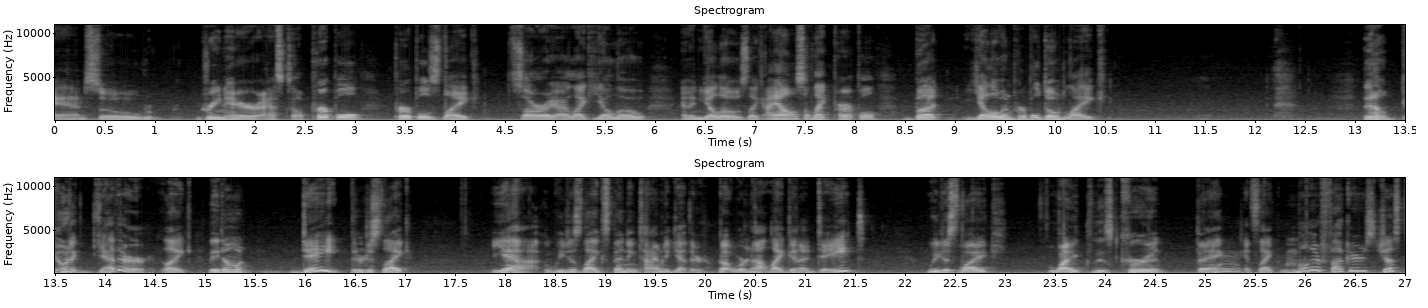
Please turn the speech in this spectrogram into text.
And so green hair asks out purple. Purple's like, sorry, I like yellow. And then yellow's like, I also like purple, but yellow and purple don't like. They don't go together. Like, they don't date. They're just like, yeah, we just like spending time together, but we're not like gonna date. We just like like this current thing. It's like motherfuckers, just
